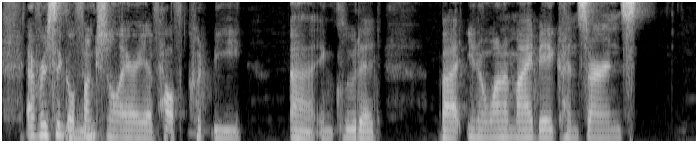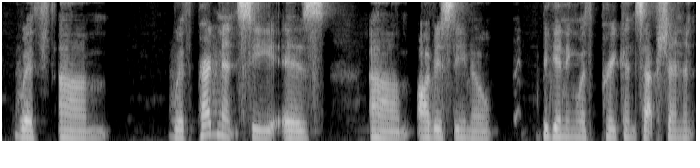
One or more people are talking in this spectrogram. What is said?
every single mm-hmm. functional area of health could be uh, included. But you know, one of my big concerns with um, with pregnancy is um, obviously you know beginning with preconception and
